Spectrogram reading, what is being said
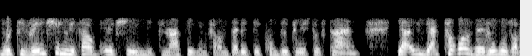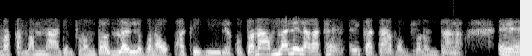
motivation without action is nothing from that is a complete waste of time. Ngiyakuthokozela ukuzwa amagama amnandi mfana omdala umlaleli bona uphathekile kodwa umlaleli akathatha igadako mfana omdala. Um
